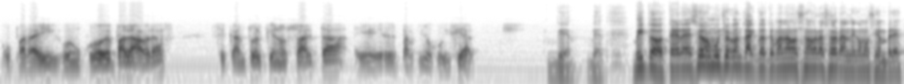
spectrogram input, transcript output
o para ir con un juego de palabras, se cantó el que nos salta eh, el partido judicial. Bien, bien. Vito, te agradecemos mucho el contacto, te mandamos un abrazo grande como siempre.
